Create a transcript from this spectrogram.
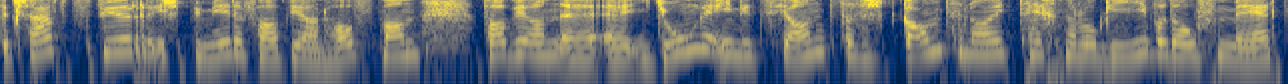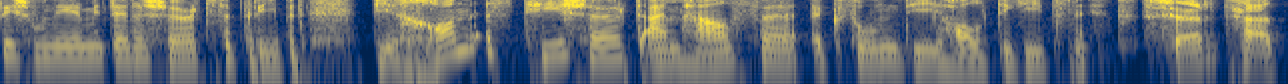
Der Geschäftsführer ist bei mir Fabian Hoffmann. Fabian, äh, ein junger Initiant, das ist eine ganz neue Technologie, die hier auf dem Markt ist, die ihr mit diesen Shirts vertreibt. Wie kann ein T-Shirt einem helfen, eine gesunde Haltung einzunehmen? Das Shirt hat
